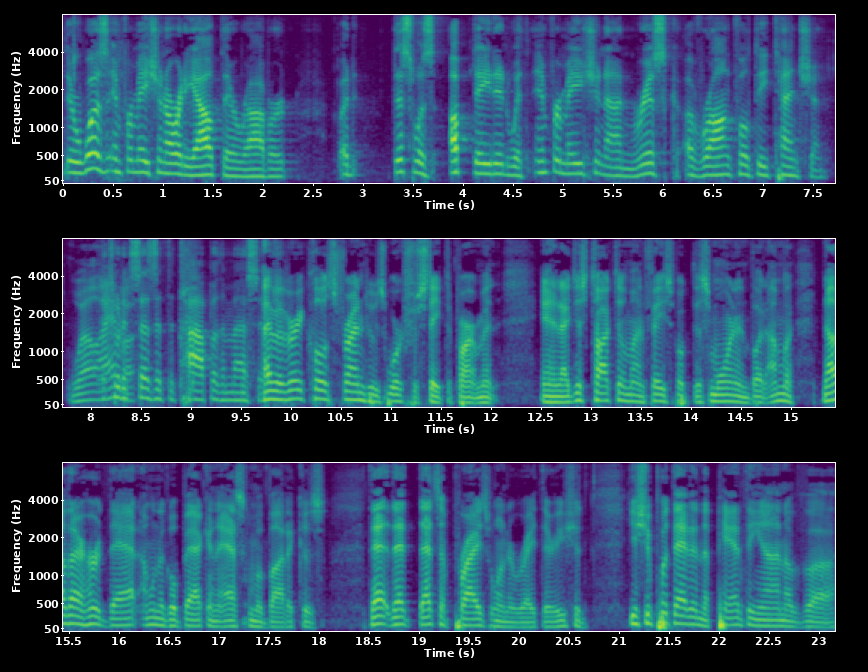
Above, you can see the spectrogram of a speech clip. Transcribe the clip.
There was information already out there, Robert, but this was updated with information on risk of wrongful detention. Well, that's what a- it says at the top of the message. I have a very close friend who's works for State Department, and I just talked to him on Facebook this morning. But I'm gonna, now that I heard that, I'm going to go back and ask him about it because that that that's a prize winner right there. You should you should put that in the pantheon of uh,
